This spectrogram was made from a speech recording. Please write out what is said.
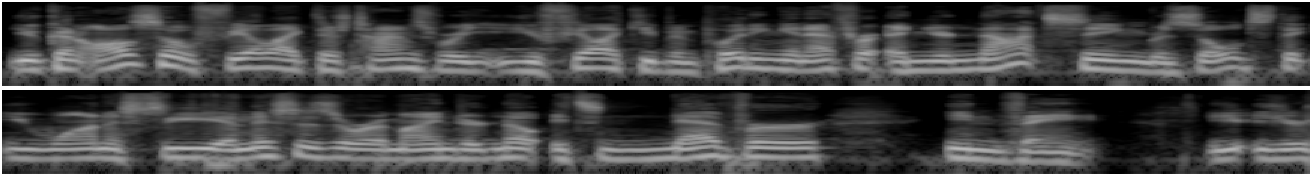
you can also feel like there's times where you feel like you've been putting in effort and you're not seeing results that you want to see. And this is a reminder. No, it's never in vain. You're,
